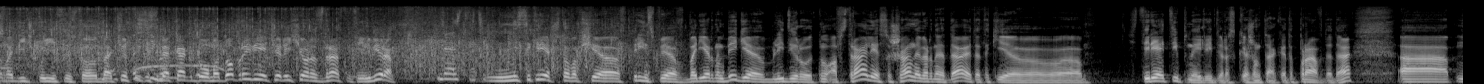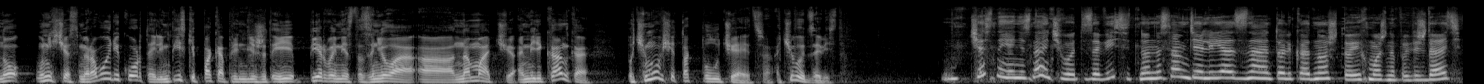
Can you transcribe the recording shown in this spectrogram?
Можно водичку, если что. Да, чувствуйте себя как дома. Добрый вечер еще раз. Здравствуйте, Эльвира. Здравствуйте. Не секрет, что вообще, в принципе, в барьерном беге лидируют, ну, Австралия, США, наверное, да, это такие э, стереотипные лидеры, скажем так, это правда, да. А, но у них сейчас мировой рекорд, олимпийский пока принадлежит, и первое место заняла а, на матче американка. Почему вообще так получается? От чего это зависит? Честно, я не знаю, чего это зависит, но на самом деле я знаю только одно, что их можно побеждать,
